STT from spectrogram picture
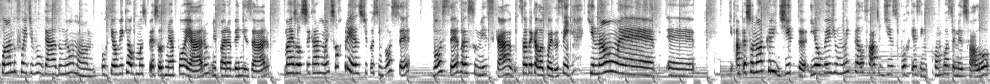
quando foi divulgado o meu nome, porque eu vi que algumas pessoas me apoiaram, me parabenizaram, mas outros ficaram muito surpresos, tipo assim, você você vai assumir esse cargo. Sabe aquela coisa assim? Que não é, é a pessoa não acredita. E eu vejo muito pelo fato disso, porque, assim, como você mesmo falou,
